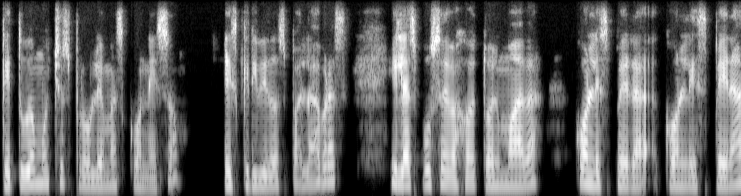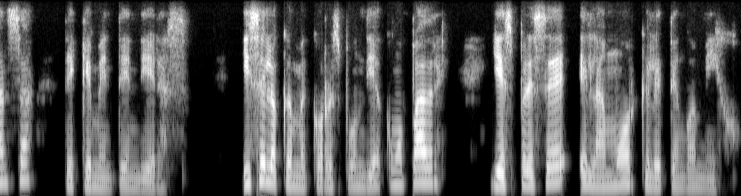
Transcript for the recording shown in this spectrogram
que tuve muchos problemas con eso? Escribí dos palabras y las puse debajo de tu almohada con la, con la esperanza de que me entendieras. Hice lo que me correspondía como padre y expresé el amor que le tengo a mi hijo.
